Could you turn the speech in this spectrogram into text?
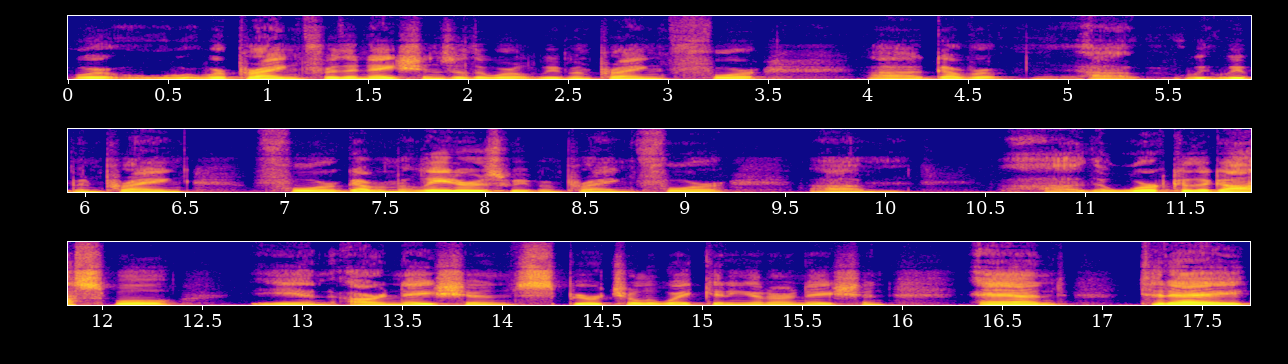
we're, we're praying for the nations of the world. We've been praying for uh, government. Uh, we, have been praying for government leaders. We've been praying for um, uh, the work of the gospel in our nation, spiritual awakening in our nation, and today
